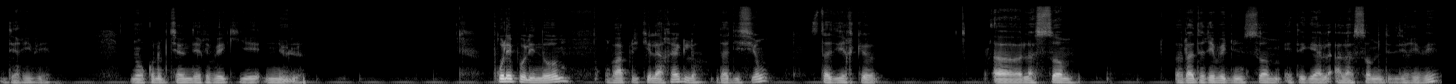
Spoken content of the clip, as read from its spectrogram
dérivée. Donc on obtient une dérivée qui est nulle. Pour les polynômes, on va appliquer la règle d'addition, c'est-à-dire que euh, la somme, la dérivée d'une somme est égale à la somme des dérivées.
